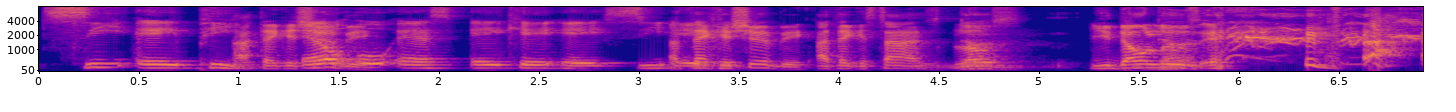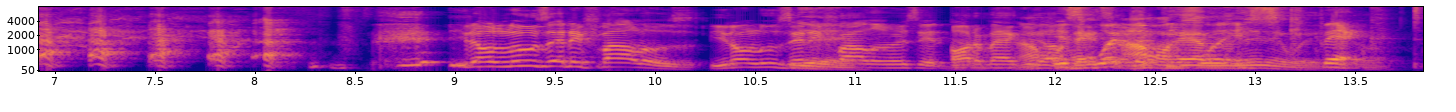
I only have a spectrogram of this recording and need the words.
C A P. I think it should be. L O S A K A C A P. I think it should be. I think it's time. It's Los, done. you don't Done. lose. you don't lose any followers. You don't lose any Yeah. followers. It automatically. I don't It's what the people it anyway, expect.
